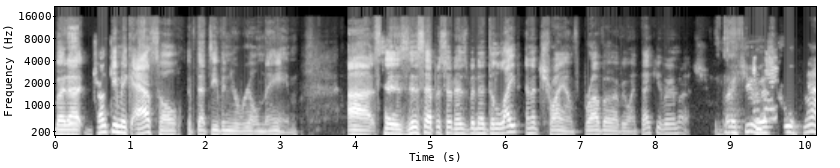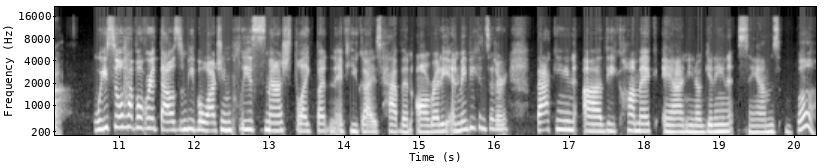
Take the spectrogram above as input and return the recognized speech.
But uh Drunky McAsshole, if that's even your real name, uh says this episode has been a delight and a triumph. Bravo, everyone. Thank you very much. Thank you. And That's guys- cool. Yeah. We still have over a thousand people watching. Please smash the like button if you guys haven't already, and maybe consider backing uh, the comic and you know getting Sam's book.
